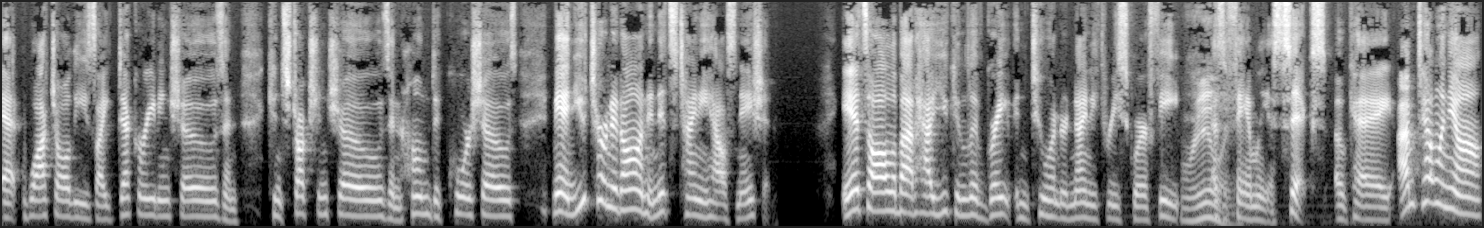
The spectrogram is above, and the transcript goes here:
at watch all these like decorating shows and construction shows and home decor shows. Man, you turn it on and it's tiny house nation. It's all about how you can live great in 293 square feet really? as a family of six. Okay, I'm telling y'all,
